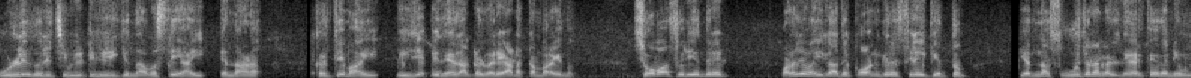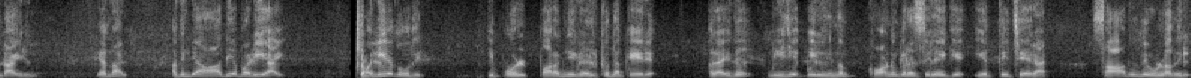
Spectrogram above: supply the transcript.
ഉള്ളി തൊലിച്ച് വീട്ടിലിരിക്കുന്ന അവസ്ഥയായി എന്നാണ് കൃത്യമായി ബി ജെ പി നേതാക്കൾ വരെ അടക്കം പറയുന്നത്. ശോഭാ സുരേന്ദ്രൻ വളരെ വൈകാതെ കോൺഗ്രസിലേക്ക് എത്തും എന്ന സൂചനകൾ നേരത്തെ തന്നെ ഉണ്ടായിരുന്നു. എന്നാൽ അതിന്റെ ആദ്യ പടിയായി വലിയ തോതിൽ ഇപ്പോൾ പറഞ്ഞു കേൾക്കുന്ന പേര് അതായത് ബി ജെ പിയിൽ നിന്നും കോൺഗ്രസിലേക്ക് എത്തിച്ചേരാൻ സാധ്യതയുള്ളതിൽ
